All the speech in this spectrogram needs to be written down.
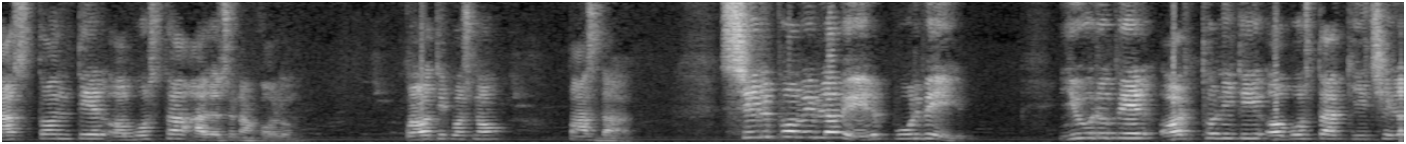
রাজতন্ত্রের অবস্থা আলোচনা করো। পরবর্তী প্রশ্ন, পাঁচ দাগ। শিল্প বিপ্লবের পূর্বে ইউরোপের অর্থনীতি অবস্থা কি ছিল?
